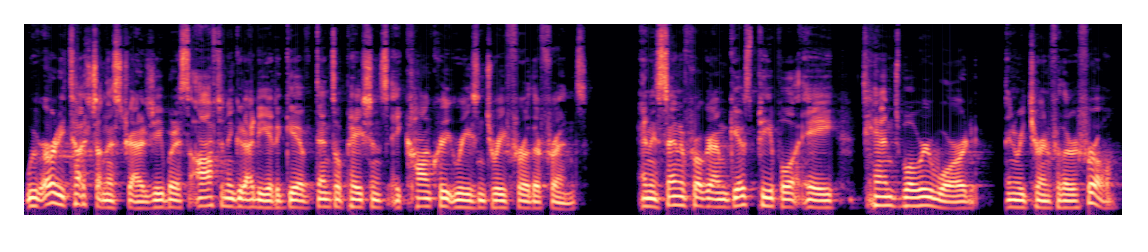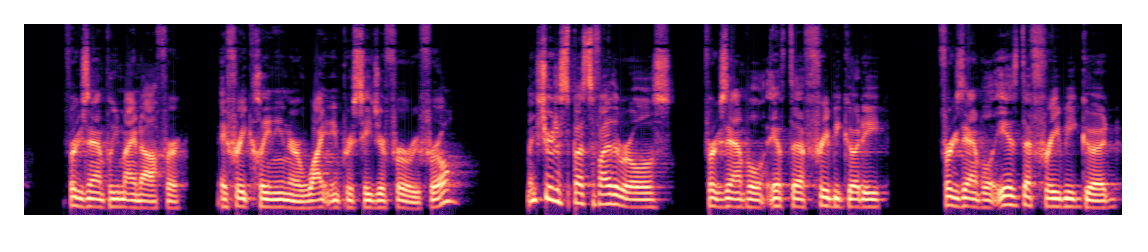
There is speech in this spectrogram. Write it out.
We've already touched on this strategy, but it's often a good idea to give dental patients a concrete reason to refer their friends. An incentive program gives people a tangible reward in return for the referral. For example, you might offer a free cleaning or whitening procedure for a referral. Make sure to specify the rules. For example, if the freebie goodie, for example, is the freebie good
